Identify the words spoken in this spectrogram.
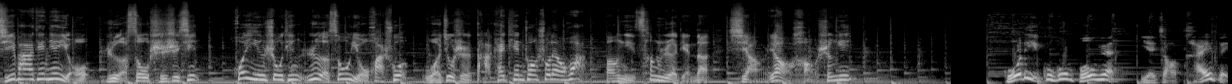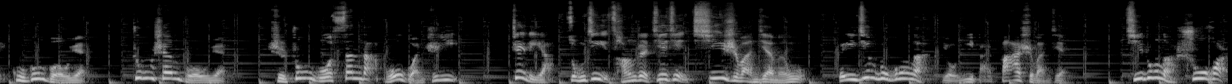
奇葩天天有，热搜时时新。欢迎收听《热搜有话说》，我就是打开天窗说亮话，帮你蹭热点的。想要好声音。国立故宫博物院也叫台北故宫博物院、中山博物院，是中国三大博物馆之一。这里呀，总计藏着接近七十万件文物。北京故宫呢，有一百八十万件。其中呢，书画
